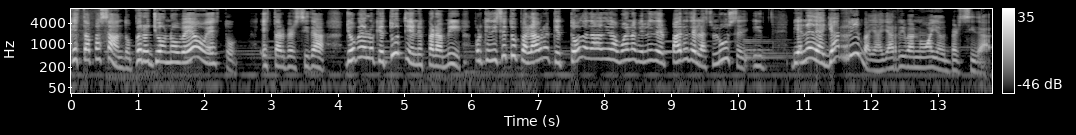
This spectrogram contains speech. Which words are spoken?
que está pasando, pero yo no veo esto esta adversidad. Yo veo lo que tú tienes para mí, porque dice tu palabra que toda la vida buena viene del Padre de las luces y viene de allá arriba y allá arriba no hay adversidad.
